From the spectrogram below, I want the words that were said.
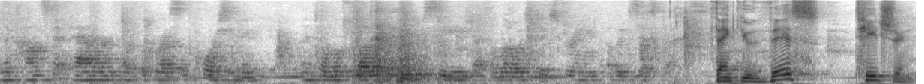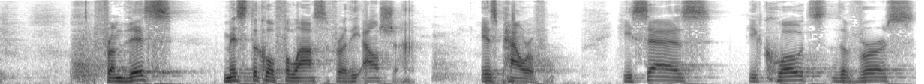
in a constant pattern of progressive coarsening until the flow can be received at the lowest extreme of existence. Thank you. This teaching from this mystical philosopher, the Alshich, is powerful. He says, he quotes the verse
